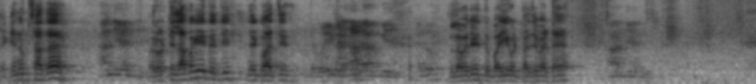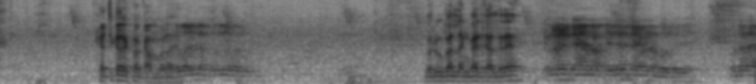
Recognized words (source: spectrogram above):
ਸਕਿਨ ਪਸੰਦ ਹੈ? ਹਾਂਜੀ ਹਾਂਜੀ। ਰੋਟੀ ਲੱਭ ਗਈ ਦੂਜੀ ਜੇ ਗਵਾਚੀ। ਸੀ? ਦਵਾਈ ਲੱਗ ਗਈ। ਹੈਲੋ? ਲਓ ਜੀ ਦੁਬਈ ਹੋਟਲ 'ਚ ਬੈਠੇ ਆ। ਹਾਂਜੀ ਹਾਂਜੀ। ਖਿੱਚ ਕੇ ਰੱਖੋ ਕੰਮ ਬੜਾ ਦਵਾਈ ਲੱਗ ਗਈ ਗੁਰੂ ਦਾ ਲੰਗਰ ਚੱਲ ਰਿਹਾ। ਹੈ। ਉਹਨਾਂ ਨੇ ਟਾਈਮ ਆਪੇ ਦਾ ਟਾਈਮ ਨਾ ਬੋਲੋ ਜੀ। ਉਹਦਾ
